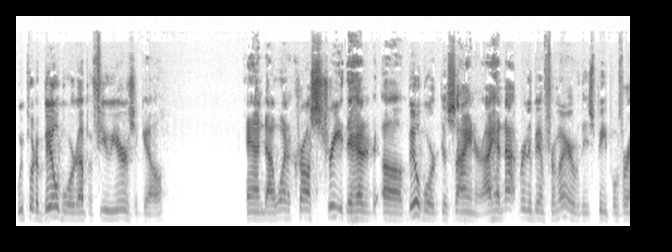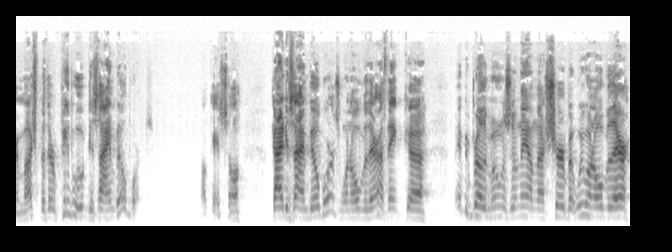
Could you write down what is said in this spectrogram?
We put a billboard up a few years ago and I went across the street. They had a billboard designer. I had not really been familiar with these people very much, but there were people who design billboards. Okay, so guy designed billboards. Went over there. I think uh, maybe Brother Moon was in there. I'm not sure, but we went over there,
